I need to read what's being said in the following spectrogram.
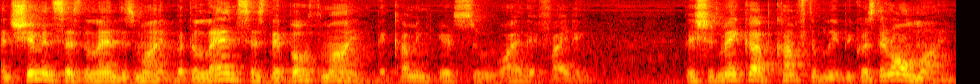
and Shimon says the land is mine, but the land says they're both mine. They're coming here soon. Why are they fighting? They should make up comfortably because they're all mine.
